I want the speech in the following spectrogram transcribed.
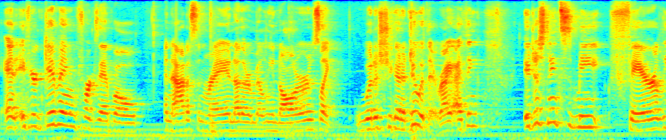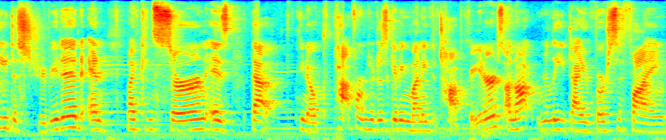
And if you're giving, for example, an Addison Rae another million dollars, like what is she gonna do with it, right? I think it just needs to be fairly distributed. And my concern is that, you know, platforms are just giving money to top creators. I'm not really diversifying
